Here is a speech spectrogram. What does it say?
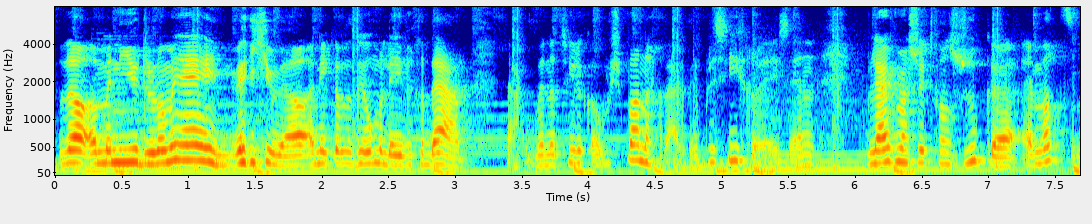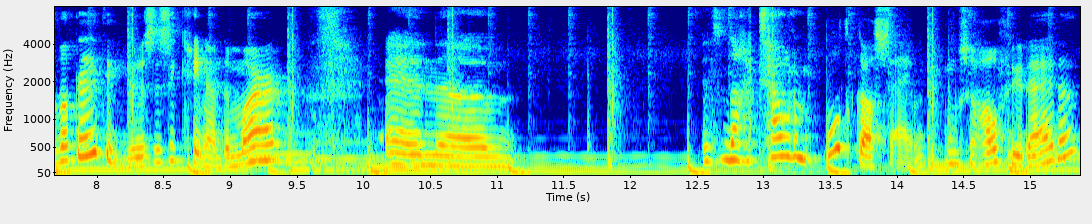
wel een manier eromheen, weet je wel. En ik heb dat heel mijn leven gedaan. Nou, ik ben natuurlijk overspannen geraakt, depressief geweest. En ik blijf maar een soort van zoeken. En wat, wat deed ik dus? Dus ik ging naar de markt. En, uh, en toen dacht ik, zou er een podcast zijn? Want ik moest een half uur rijden.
